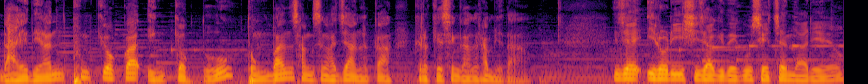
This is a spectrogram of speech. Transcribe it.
나에 대한 품격과 인격도 동반 상승하지 않을까 그렇게 생각을 합니다. 이제 1월이 시작이 되고 셋째 날이에요.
